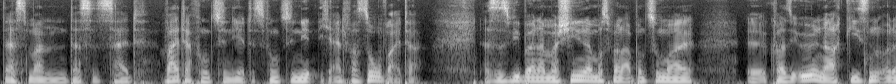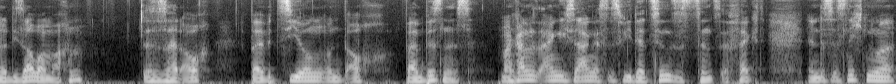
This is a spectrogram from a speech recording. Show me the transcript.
dass man, dass es halt weiter funktioniert. Es funktioniert nicht einfach so weiter. Das ist wie bei einer Maschine, da muss man ab und zu mal äh, quasi Öl nachgießen oder die sauber machen. Das ist halt auch bei Beziehungen und auch beim Business. Man kann eigentlich sagen, es ist wie der Zinseszinseffekt, denn es ist nicht nur,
